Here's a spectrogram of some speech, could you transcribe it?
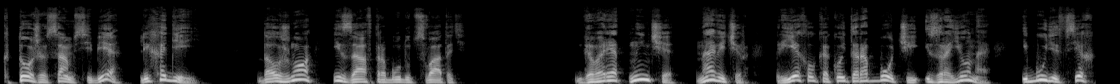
Кто же сам себе лиходей? Должно и завтра будут сватать. Говорят, нынче на вечер приехал какой-то рабочий из района и будет всех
